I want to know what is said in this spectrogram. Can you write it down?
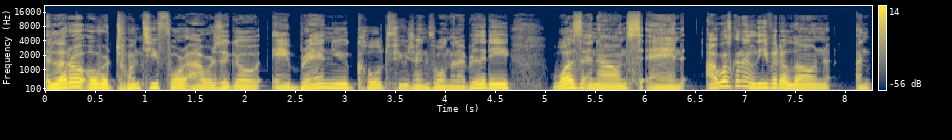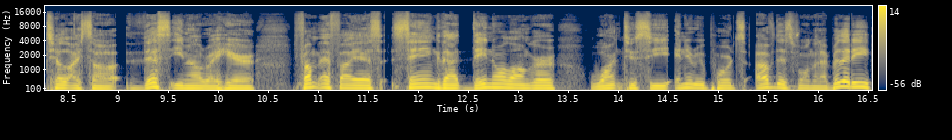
a little over 24 hours ago, a brand new Cold Fusion vulnerability was announced, and I was going to leave it alone until I saw this email right here from FIS saying that they no longer want to see any reports of this vulnerability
